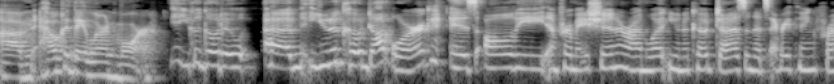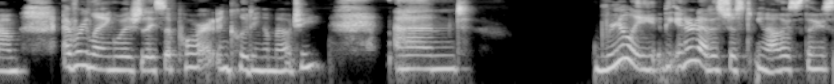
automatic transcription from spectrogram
um, how could they learn more? Yeah, you could go to um, unicode.org is all the information around what Unicode does, and that's everything from every language they support, including emoji. And really, the internet is just you know there's there's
